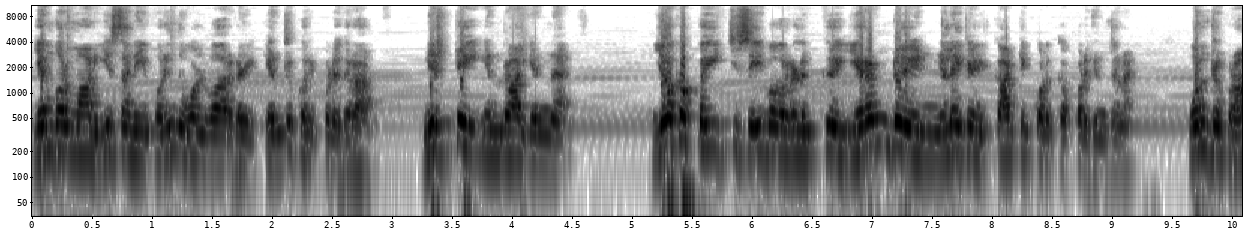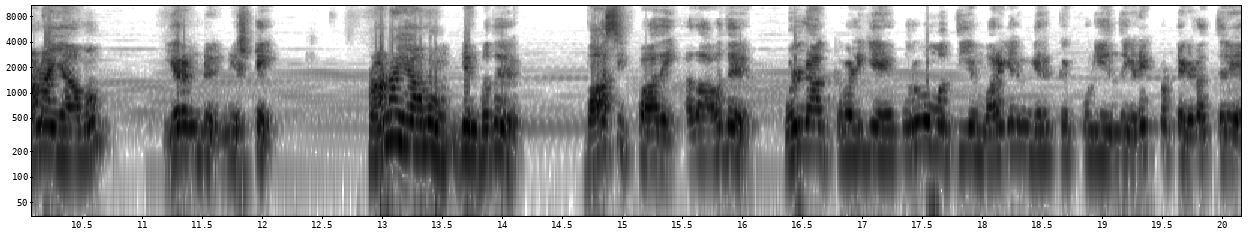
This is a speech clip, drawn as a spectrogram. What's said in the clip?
எம்பெருமான் ஈசனை புரிந்து கொள்வார்கள் என்று குறிப்பிடுகிறார். நிஷ்டை என்றால் என்ன? யோக பயிற்சி செய்பவர்களுக்கு இரண்டு நிலைகள் காட்டிக் கொடுக்கப்படுகின்றன. ஒன்று பிராணாயாமம் இரண்டு நிஷ்டை. பிராணாயாமம் என்பது வாசிப்பாதை அதாவது உள்நாக்கு வழியே புருவ மத்தியம் வரையிலும் இருக்கக்கூடிய இந்த இடைப்பட்ட இடத்திலே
